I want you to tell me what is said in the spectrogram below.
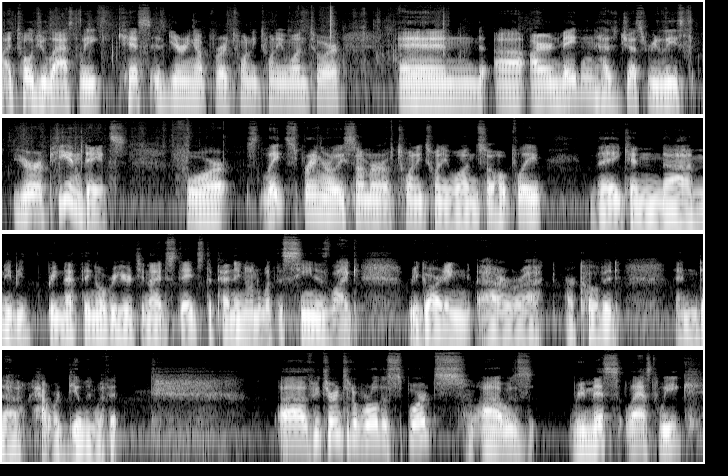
I told you last week, Kiss is gearing up for a 2021 tour, and uh, Iron Maiden has just released European dates for late spring, early summer of 2021. So hopefully they can uh, maybe bring that thing over here to the United States, depending on what the scene is like regarding our uh, our COVID and uh, how we're dealing with it. Uh, as we turn to the world of sports, uh, I was remiss last week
